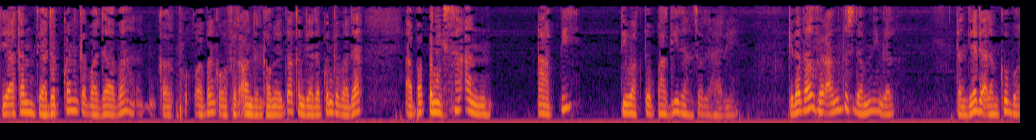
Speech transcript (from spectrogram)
dia akan dihadapkan kepada apa? Apa Fir'aun dan kaumnya itu akan dihadapkan kepada apa? Penyiksaan api di waktu pagi dan sore hari. Kita tahu Fir'aun itu sudah meninggal dan dia di alam kubur.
